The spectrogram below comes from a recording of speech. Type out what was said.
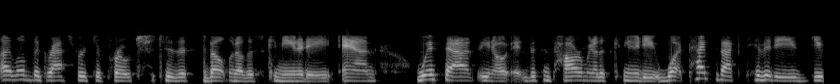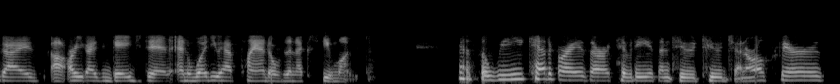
I love the grassroots approach to this development of this community. And with that, you know, this empowerment of this community, what types of activities do you guys, uh, are you guys engaged in and what do you have planned over the next few months? Yeah, so we categorize our activities into two general spheres,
